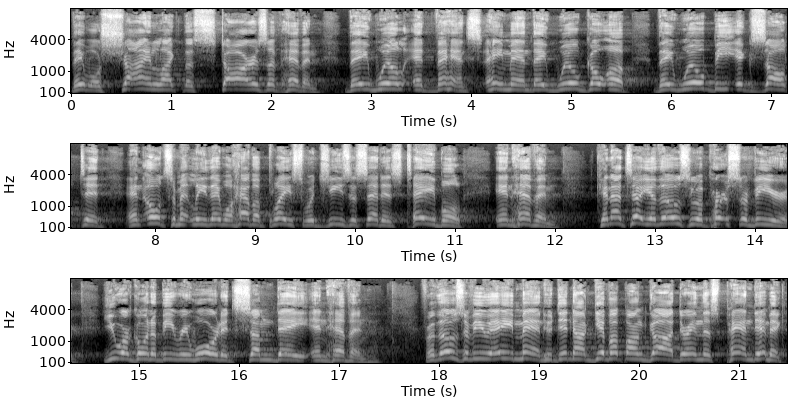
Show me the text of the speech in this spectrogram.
They will shine like the stars of heaven. They will advance. Amen. They will go up. They will be exalted. And ultimately, they will have a place with Jesus at his table in heaven. Can I tell you, those who have persevered, you are going to be rewarded someday in heaven. For those of you, amen, who did not give up on God during this pandemic,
